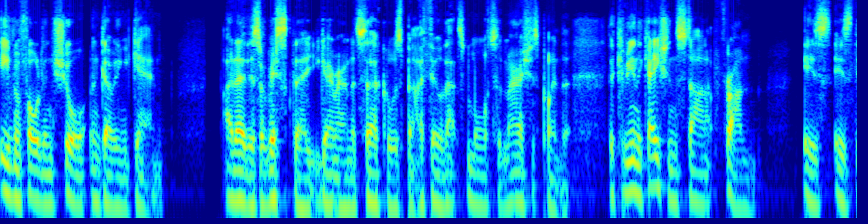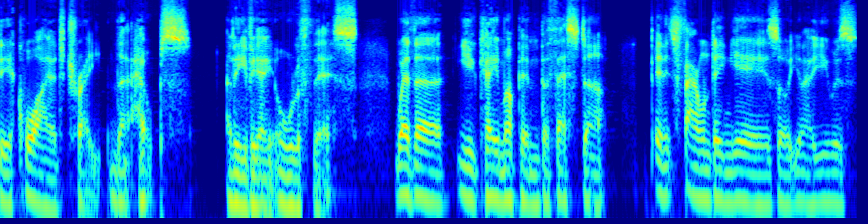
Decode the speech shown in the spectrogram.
even falling short and going again. I know there's a risk there. You go around in circles, but I feel that's more to Mariusz's point that the communication style up front is is the acquired trait that helps alleviate all of this. Whether you came up in Bethesda in its founding years, or you know you was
